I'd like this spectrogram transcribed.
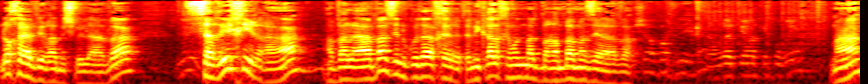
לא חייב יראה בשביל אהבה. צריך יראה, אבל אהבה זה נקודה אחרת. אני אקרא לכם עוד מעט ברמב"ם מה זה אהבה. מה?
